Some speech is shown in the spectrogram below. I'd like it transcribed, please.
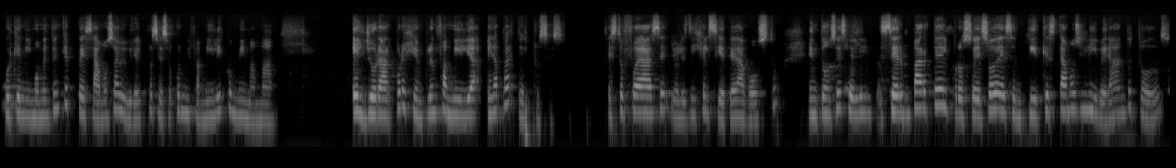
Porque en el momento en que empezamos a vivir el proceso con mi familia y con mi mamá, el llorar, por ejemplo, en familia era parte del proceso. Esto fue hace, yo les dije, el 7 de agosto. Entonces, ser parte del proceso de sentir que estamos liberando todos,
